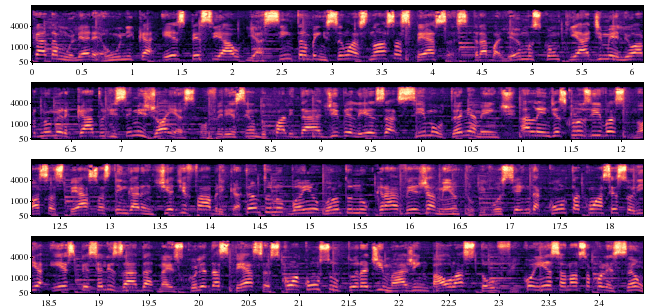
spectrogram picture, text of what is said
Cada mulher é única, especial e assim também são as nossas peças. Trabalhamos com o que há de melhor no mercado de semijoias, oferecendo qualidade e beleza simultaneamente. Além de exclusivas, nossas peças têm garantia de fábrica, tanto no banho quanto no cravejamento. E você ainda conta com assessoria especializada na escolha das peças com a consultora de imagem Paula Stolfi. Conheça a nossa coleção,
